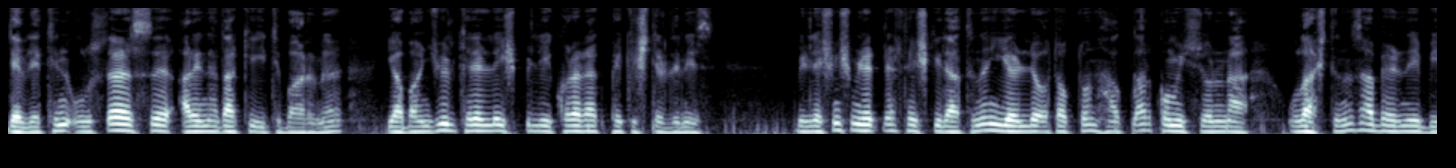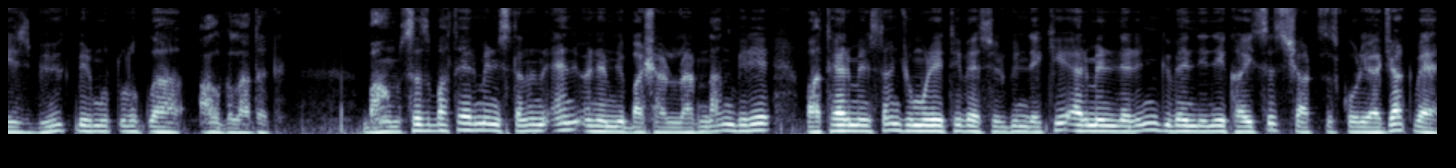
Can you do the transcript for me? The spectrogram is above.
devletin uluslararası arenadaki itibarını yabancı ülkelerle işbirliği kurarak pekiştirdiniz. Birleşmiş Milletler Teşkilatı'nın yerli otokton halklar komisyonuna ulaştığınız haberini biz büyük bir mutlulukla algıladık. Bağımsız Batı Ermenistan'ın en önemli başarılarından biri Batı Ermenistan Cumhuriyeti ve sürgündeki Ermenilerin güvenliğini kayıtsız şartsız koruyacak ve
